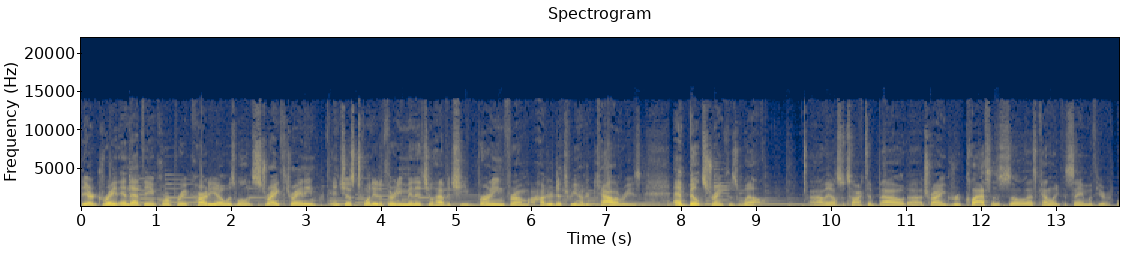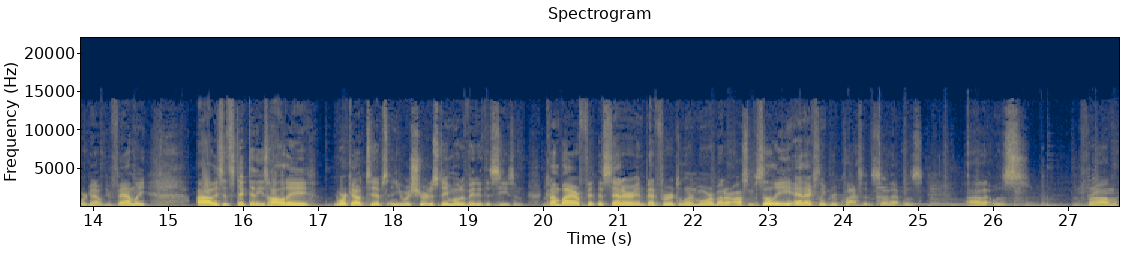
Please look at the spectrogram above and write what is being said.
They are great in that they incorporate cardio as well as strength training. In just 20 to 30 minutes, you'll have achieved burning from 100 to 300 calories and built strength as well. Uh, they also talked about uh, trying group classes, so that's kind of like the same with your working out with your family. Uh, they said stick to these holiday workout tips, and you are sure to stay motivated this season. Come by our fitness center in Bedford to learn more about our awesome facility and excellent group classes. So that was uh, that was from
